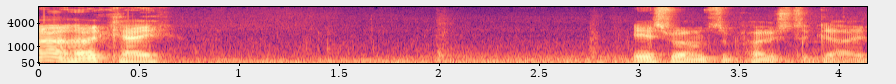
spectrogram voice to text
Oh, okay. Here's where I'm supposed to go.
